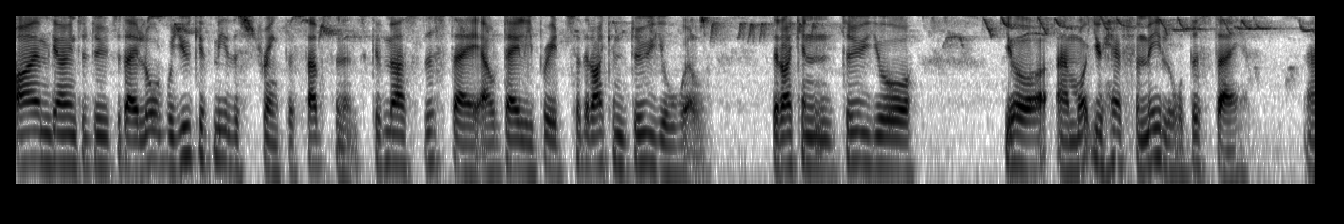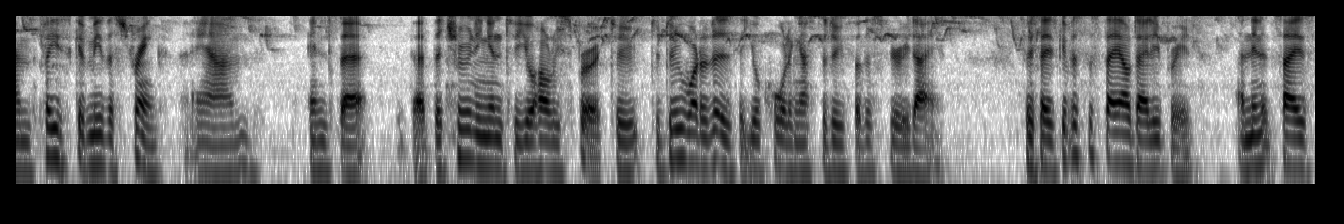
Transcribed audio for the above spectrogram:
I'm going to do today. Lord, will you give me the strength, the substance? Give us this day our daily bread so that I can do your will, that I can do your your um, what you have for me, Lord, this day. Um, please give me the strength um, and the, the the tuning into your Holy Spirit to to do what it is that you're calling us to do for this very day. So he says, Give us this day our daily bread. And then it says,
